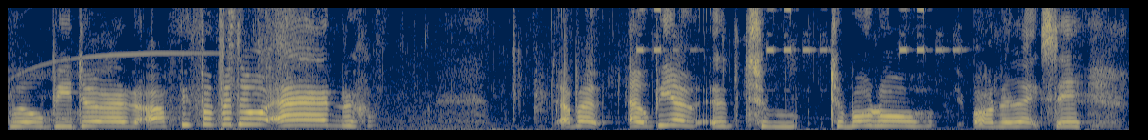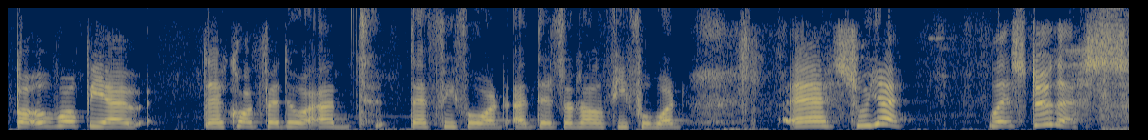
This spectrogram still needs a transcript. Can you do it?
we'll be doing a FIFA video and about, it'll be out uh, tom tomorrow or the next day, but it won't be out the COD video and the FIFA one, and there's another FIFA one. Uh, so yeah, let's do this.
